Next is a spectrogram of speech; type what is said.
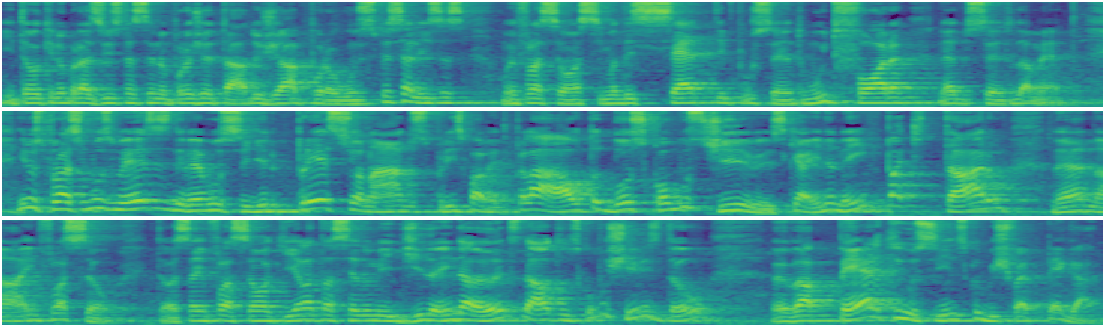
Então, aqui no Brasil está sendo projetado já por alguns especialistas uma inflação acima de 7%, muito fora né, do centro da meta. E nos próximos meses devemos seguir pressionados principalmente pela alta dos combustíveis, que ainda nem impactaram né, na inflação. Então, essa inflação aqui ela está sendo medida ainda antes da alta dos combustíveis, então aperte os cintos que o bicho vai pegar.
